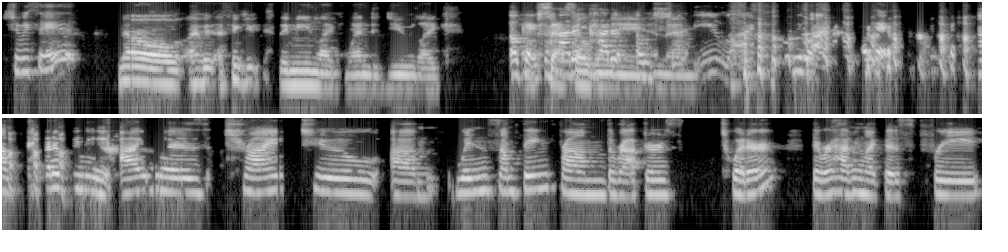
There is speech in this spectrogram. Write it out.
Should we say it? No, I, I think you, they mean like when did you like Okay, so how did how did oh shut then... you lie you lie okay um, how did we meet? I was trying to um, win something from the Raptors Twitter. They were having like this free,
